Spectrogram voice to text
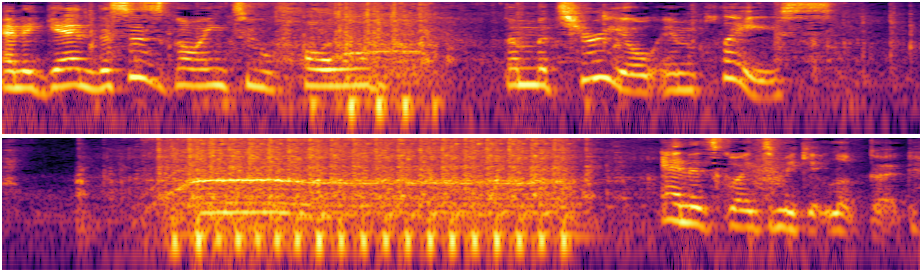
And again, this is going to hold the material in place. And it's going to make it look good.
